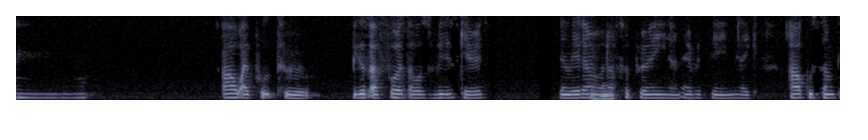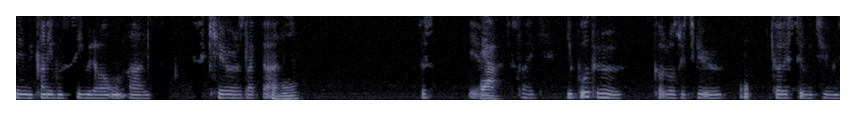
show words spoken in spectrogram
Mm, how I pulled through because at first I was really scared. Then later mm-hmm. on, after praying and everything, like how could something we can't even see with our own eyes scare us like that? Mm-hmm. Just yeah, yeah, just like you pull through. God was with you. God is still with you, and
